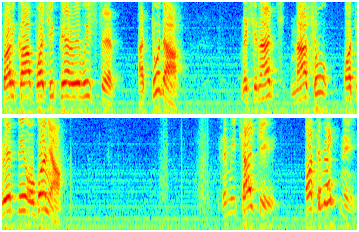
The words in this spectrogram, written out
только после первый выстрел. Оттуда начинать нашу ответный огонь. Замечайте, ответный.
